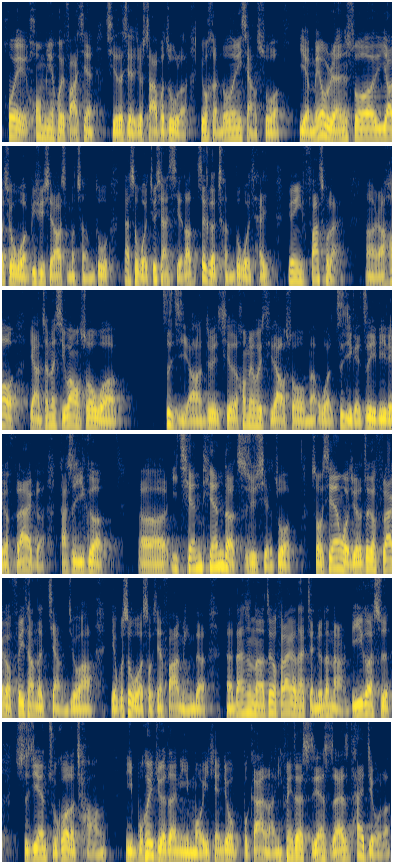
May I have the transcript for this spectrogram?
会后面会发现写着写着就刹不住了，有很多东西想说，也没有人说要求我必须写到什么程度，但是我就想写到这个程度，我才愿意发出来啊。然后养成了习惯，我说我自己啊，对，其实后面会提到说我们我自己给自己立了一个 flag，它是一个。呃，一千天的持续写作。首先，我觉得这个 flag 非常的讲究哈，也不是我首先发明的。呃，但是呢，这个 flag 它讲究在哪儿？第一个是时间足够的长，你不会觉得你某一天就不干了，因为这时间实在是太久了。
